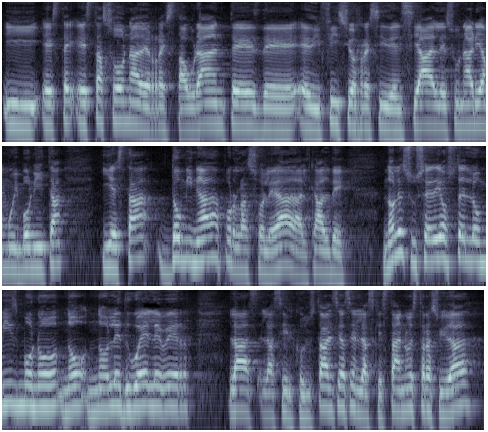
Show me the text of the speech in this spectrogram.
y este, esta zona de restaurantes, de edificios residenciales, un área muy bonita y está dominada por la soledad, alcalde. ¿No le sucede a usted lo mismo? ¿No, no, no le duele ver las, las circunstancias en las que está nuestra ciudad?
